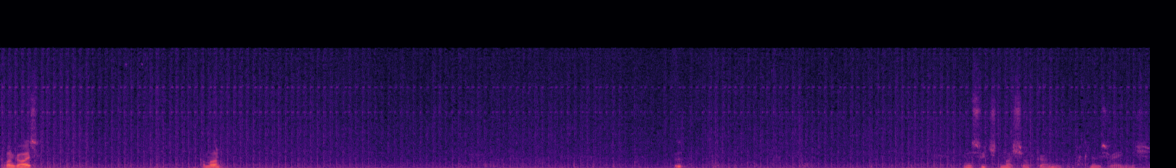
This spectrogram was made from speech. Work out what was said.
Come on guys. Come on. Oop. I'm gonna switch to my shotgun, close range.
